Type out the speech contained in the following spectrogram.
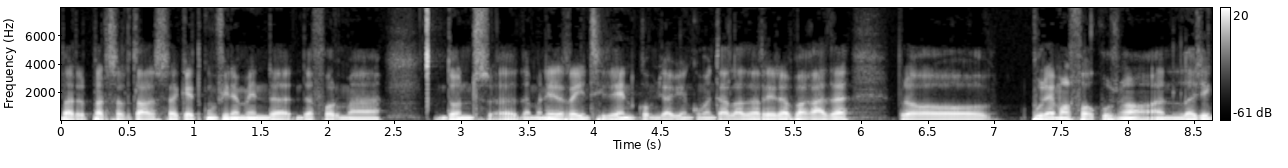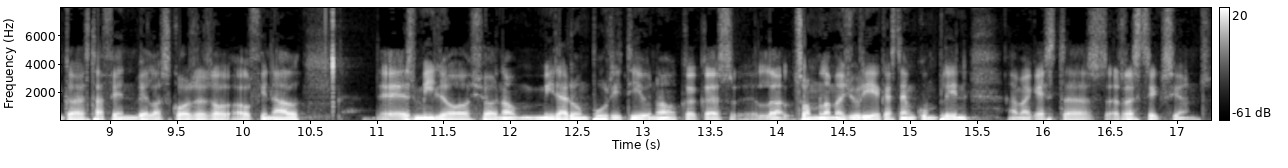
per, per saltar-se aquest confinament de, de forma, doncs, eh, de manera reincident, com ja havíem comentat la darrera vegada, però posem el focus no? en la gent que està fent bé les coses, al, al final és millor això, no? mirar un positiu, no? que, que la, som la majoria que estem complint amb aquestes restriccions.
